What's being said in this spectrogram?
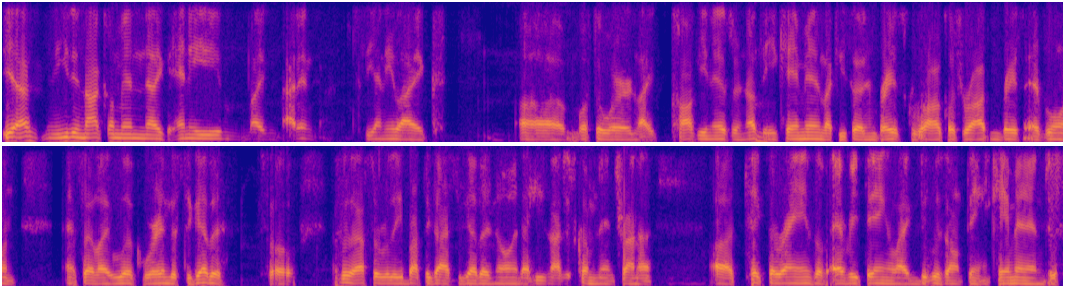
Yeah, he did not come in like any like I didn't see any like uh, what's the word like cockiness or nothing. Mm-hmm. He came in like he said, embrace Rob, Coach Rob, embrace everyone, and said like, look, we're in this together. So I feel that's what really brought the guys together, knowing that he's not just coming in trying to uh, take the reins of everything, like do his own thing. He came in and just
